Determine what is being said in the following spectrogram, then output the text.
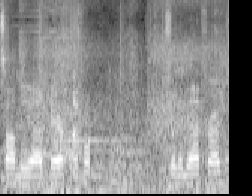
It's on the uh, bear platform for the map fragment.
